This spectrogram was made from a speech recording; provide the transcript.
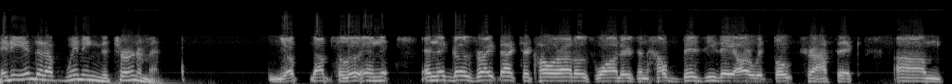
And he ended up winning the tournament. Yep, absolutely. And and it goes right back to Colorado's waters and how busy they are with boat traffic um,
